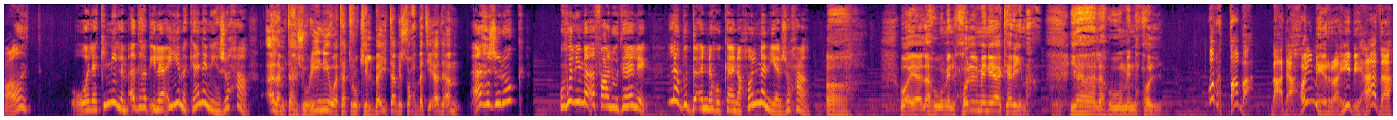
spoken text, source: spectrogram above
عدت؟ ولكني لم أذهب إلى أي مكان يا جحا ألم تهجريني وتتركي البيت بصحبة أدهم؟ أهجرك؟ ولم أفعل ذلك؟ لابد أنه كان حلما يا جحا آه ويا له من حلم يا كريمة يا له من حلم وبالطبع بعد حلمه الرهيب هذا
